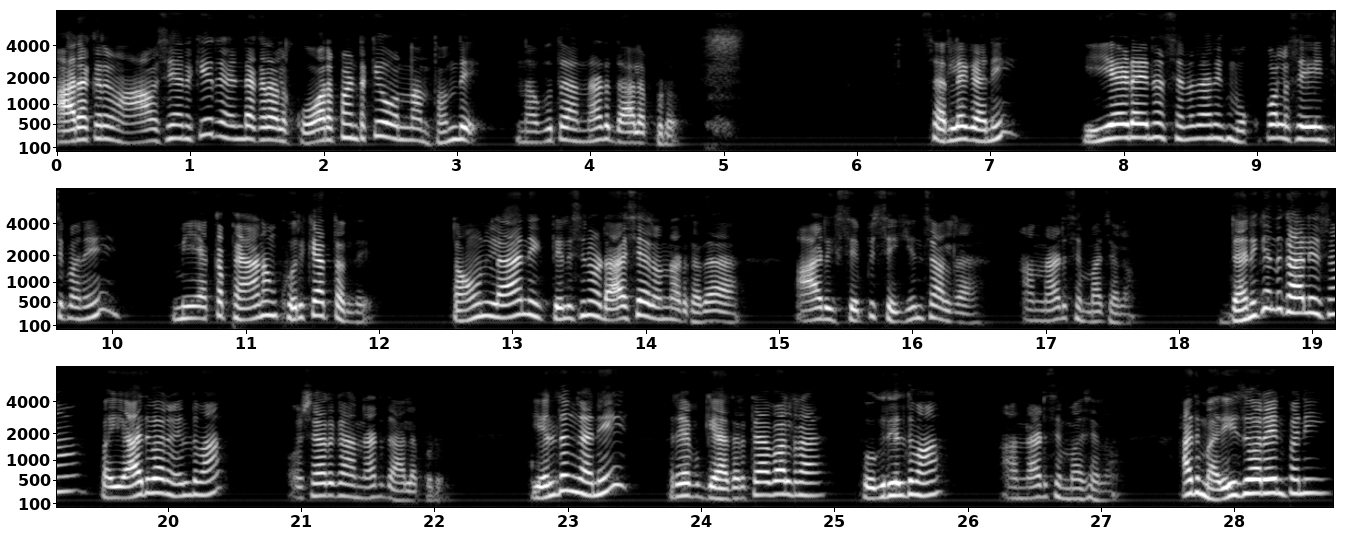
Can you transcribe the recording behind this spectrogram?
అరెకరం ఆవశానికి రెండు ఎకరాల కూర పంటకి ఉన్నంత ఉంది. నవ్వుతా అన్నాడు దాలప్పుడు. సర్లే గాని ఈ ఏడైనా చిన్నదానికి ముక్కుపొల్ల చేయించమని మీ యొక్క పేణం కొరికేస్తుంది టౌన్లా నీకు తెలిసినోడు ఆశారు ఉన్నాడు కదా ఆడికి చెప్పి చెయ్యించాలరా అన్నాడు సింహాచలం. దానికెందుకు ఆలేసం పై ఆదివారం వెళ్దామా? హుషారుగా అన్నాడు దాలప్పుడు. వెళ్దాం కానీ రేపు గెదర తేవాలరా పొగిరి వెళ్దామా అన్నాడు సింహాచలం. అది మరీ జోరైన పని.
